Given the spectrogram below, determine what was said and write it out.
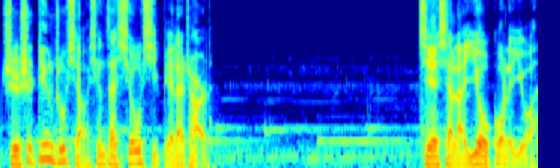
只是叮嘱小星在休息，别来这儿了。接下来又过了一晚，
